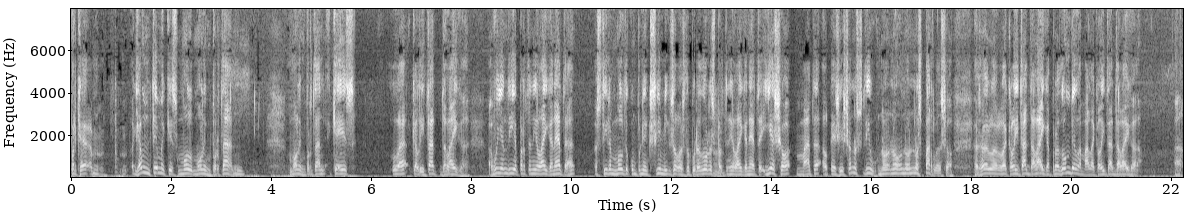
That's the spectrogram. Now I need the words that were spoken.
Perquè um, hi ha un tema que és molt, molt important, molt important, que és la qualitat de l'aigua. Avui en dia, per tenir l'aigua neta, es tiren molt de components químics a les depuradores mm. per tenir l'aigua neta i això mata el peix i això no es diu, no, no, no, no es parla d'això la, la qualitat de l'aigua però d'on ve la mala qualitat de l'aigua? Ah,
